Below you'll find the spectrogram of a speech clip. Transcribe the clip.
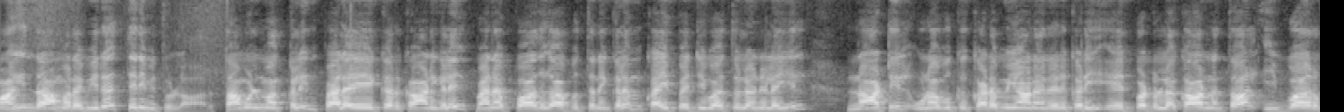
மஹிந்த அமரவீர தெரிவித்துள்ளார். தமிழ் மக்களின் பல ஏக்கர் காணிகளை வன பாதுகாப்பு திணைக்களம் கைப்பற்றி வைத்துள்ள நிலையில் நாட்டில் உணவுக்கு கடுமையான நெருக்கடி ஏற்பட்டுள்ள காரணத்தால் இவ்வாறு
